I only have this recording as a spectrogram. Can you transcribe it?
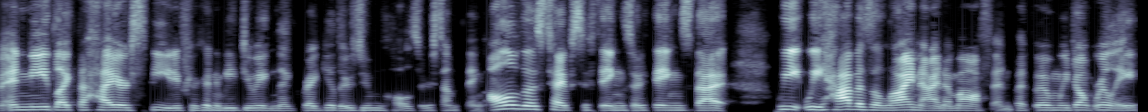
and need like the higher speed if you're going to be doing like regular zoom calls or something all of those types of things are things that we we have as a line item often but then we don't really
